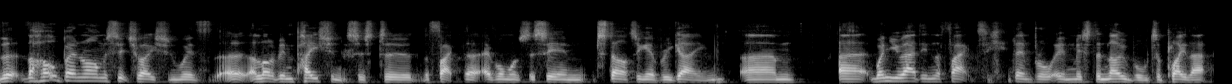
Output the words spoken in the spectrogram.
the the whole Benrahma situation with uh, a lot of impatience as to the fact that everyone wants to see him starting every game. Um, uh, when you add in the fact he then brought in Mr. Noble to play that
